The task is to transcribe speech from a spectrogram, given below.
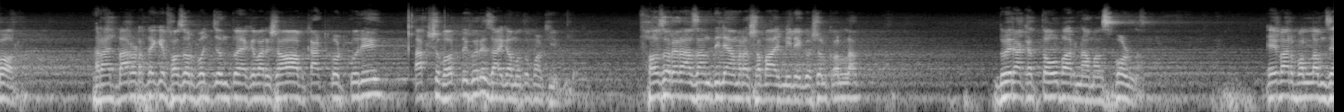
কর। রাত বারোটা থেকে ফজর পর্যন্ত একেবারে সব কাটকট করে বাক্স ভর্তি করে জায়গা মতো পাঠিয়ে দিল। ফজরের আজান দিলে আমরা সবাই মিলে গোসল করলাম। দুই রাখার তওবার নামাজ পড়লাম। এবার বললাম যে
